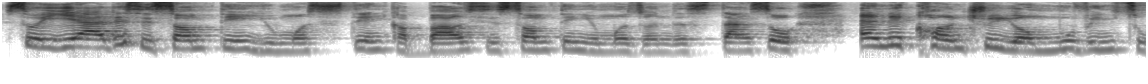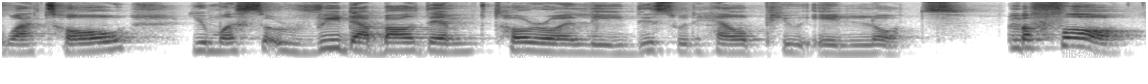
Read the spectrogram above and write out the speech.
So yeah, this is something you must think about. This is something you must understand. So any country you're moving to at all, you must read about them thoroughly. This would help you a lot. Number four,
